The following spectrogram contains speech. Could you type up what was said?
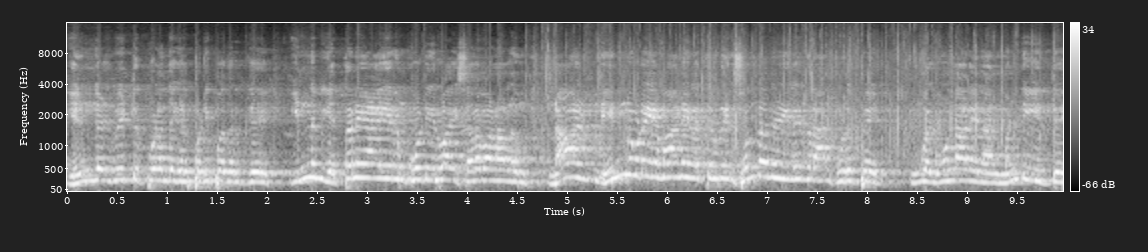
எங்கள் வீட்டு குழந்தைகள் படிப்பதற்கு இன்னும் எத்தனை ஆயிரம் கோடி ரூபாய் செலவானாலும் நான் என்னுடைய மாநிலத்தினுடைய சொந்த நிதியிலிருந்து நான் கொடுப்பேன். உங்கள் முன்னாலே நான் மண்டியிட்டு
